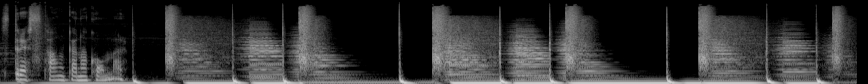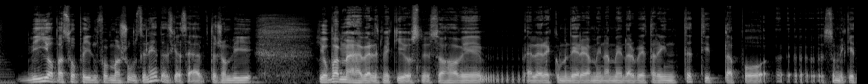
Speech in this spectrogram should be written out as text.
stresstankarna kommer. Vi jobbar så på informationsenheten ska jag säga eftersom vi jobbar med det här väldigt mycket just nu så har vi, eller rekommenderar jag mina medarbetare inte titta på eh, så mycket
